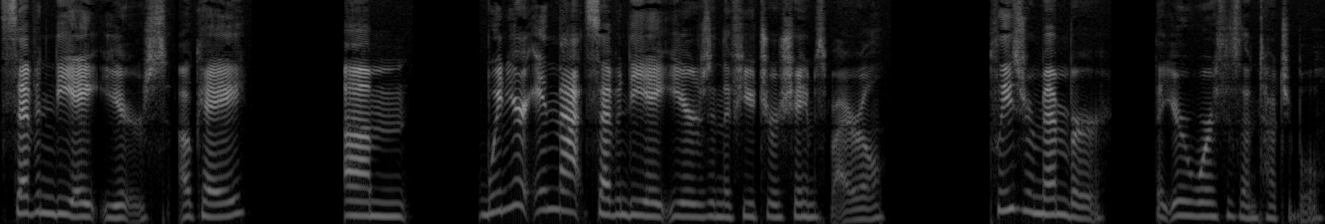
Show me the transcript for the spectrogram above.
78 years, okay? Um when you're in that 78 years in the future shame spiral, please remember that your worth is untouchable.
